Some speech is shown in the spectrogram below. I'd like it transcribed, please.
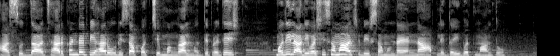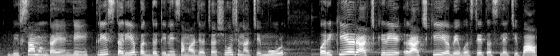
आजसुद्धा झारखंड बिहार ओरिसा पश्चिम बंगाल मध्य प्रदेश मधील आदिवासी समाज बिरसा मुंडा यांना आपले दैवत मानतो. बिरसा मुंडा यांनी त्रिस्तरीय पद्धतीने समाजाच्या शोषणाचे मूळ परकीय राजकीय राजकीय व्यवस्थेत असल्याची बाब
